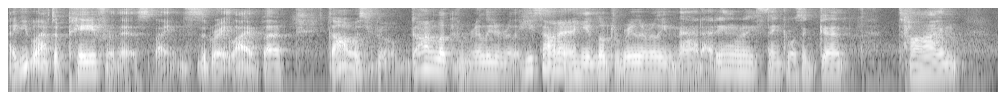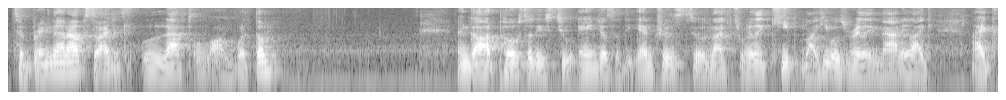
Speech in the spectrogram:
like people have to pay for this. Like this is a great life, but God was, God looked really, really. He saw it and he looked really, really mad. I didn't really think it was a good time to bring that up, so I just left along with them and God posted these two angels at the entrance to like to really keep like he was really mad. He like like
